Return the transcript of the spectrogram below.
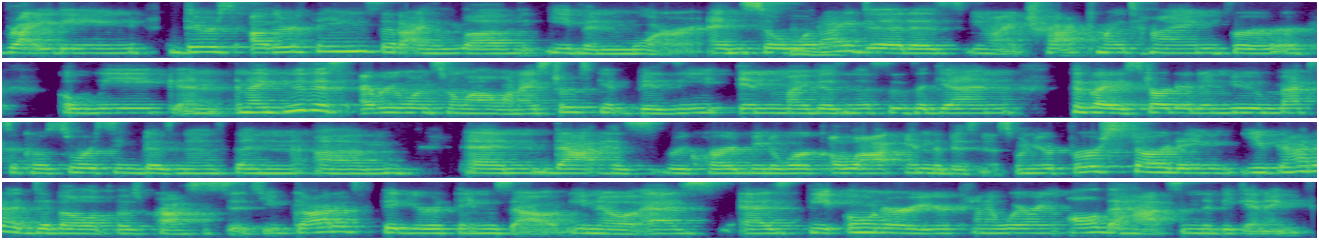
writing. There's other things that I love even more. And so what mm-hmm. I did is, you know, I tracked my time for a week. And, and I do this every once in a while when I start to get busy in my businesses again, because I started a new Mexico sourcing business and, um, and that has required me to work a lot in the business. When you're first starting, you got to develop those processes. You've got to figure things out, you know, as, as the owner, you're kind of wearing all the hats in the beginning.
